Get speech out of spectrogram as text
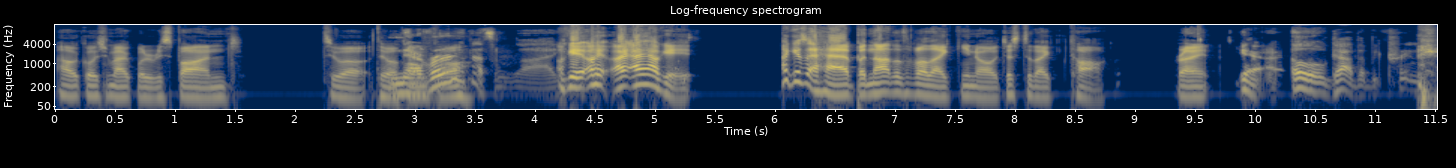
how Coach Mike would respond to a to a phone Never? call. That's a lie. Okay, okay, I, I okay. I guess I have, but not for like you know just to like talk, right? Yeah. Oh god, that'd be cringe.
